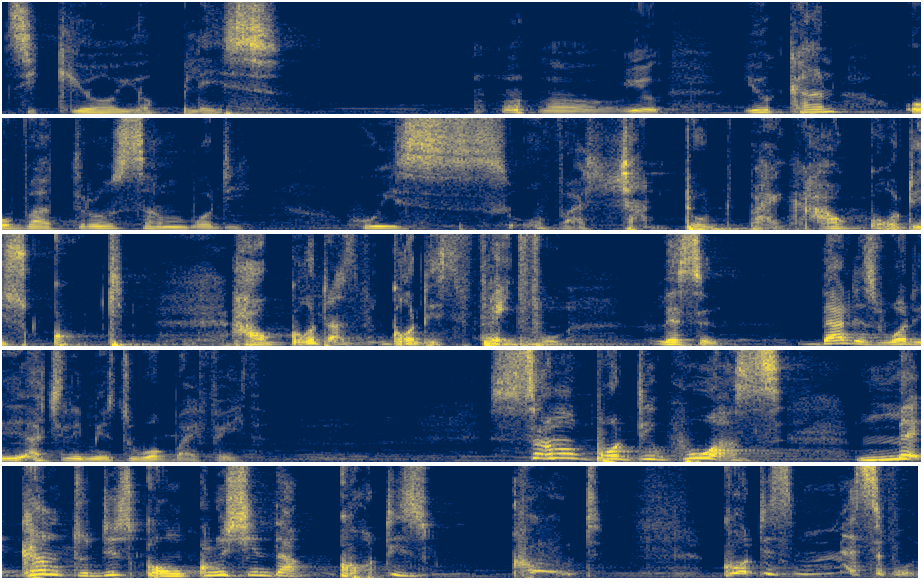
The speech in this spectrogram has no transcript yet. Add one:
secure your place. you, you can't overthrow somebody who is overshadowed by how God is good, how God has God is faithful. Listen, that is what it actually means to walk by faith. Somebody who has come to this conclusion that God is good, God is merciful.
